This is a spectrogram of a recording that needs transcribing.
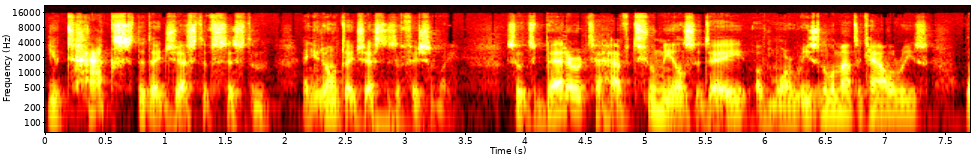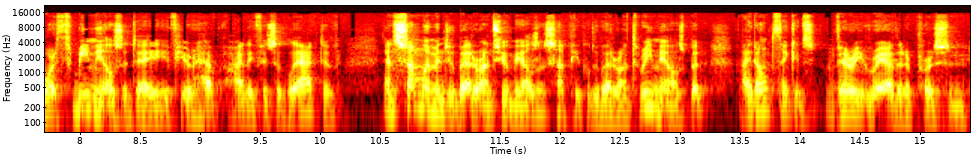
you tax the digestive system and you don't digest as efficiently. So it's better to have two meals a day of more reasonable amount of calories, or three meals a day if you're highly physically active. And some women do better on two meals, and some people do better on three meals. But I don't think it's very rare that a person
